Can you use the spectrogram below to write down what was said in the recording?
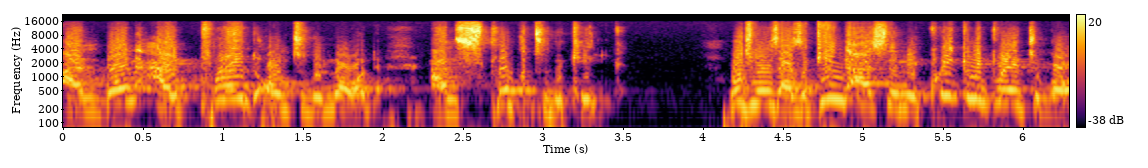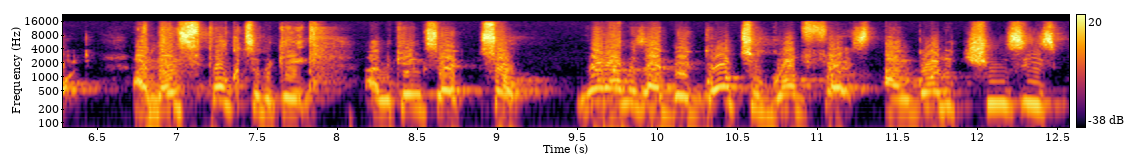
And then I prayed unto the Lord and spoke to the king. Which means, as the king asked him, he quickly prayed to God and then spoke to the king. And the king said, So, what happens is that they go to God first, and God chooses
